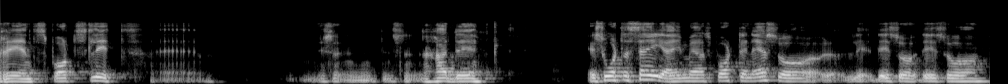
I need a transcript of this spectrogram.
rent sportsligt eh, hade det är svårt att säga i och med att sporten är så, det är så, det är så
